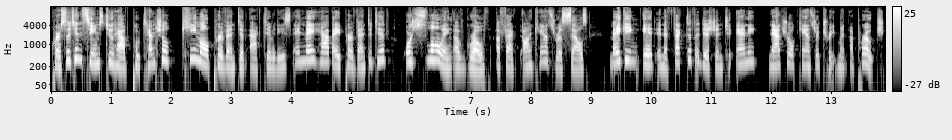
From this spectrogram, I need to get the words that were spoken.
Quercetin seems to have potential chemopreventive activities and may have a preventative or slowing of growth effect on cancerous cells making it an effective addition to any natural cancer treatment approach.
